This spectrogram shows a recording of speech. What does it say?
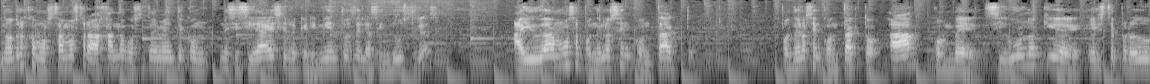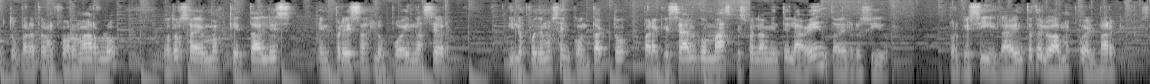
nosotros como estamos trabajando constantemente con necesidades y requerimientos de las industrias, ayudamos a ponerlos en contacto. Ponerlos en contacto A con B. Si uno quiere este producto para transformarlo, nosotros sabemos que tales empresas lo pueden hacer y los ponemos en contacto para que sea algo más que solamente la venta del residuo. Porque sí, la venta te lo damos por el marketplace,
